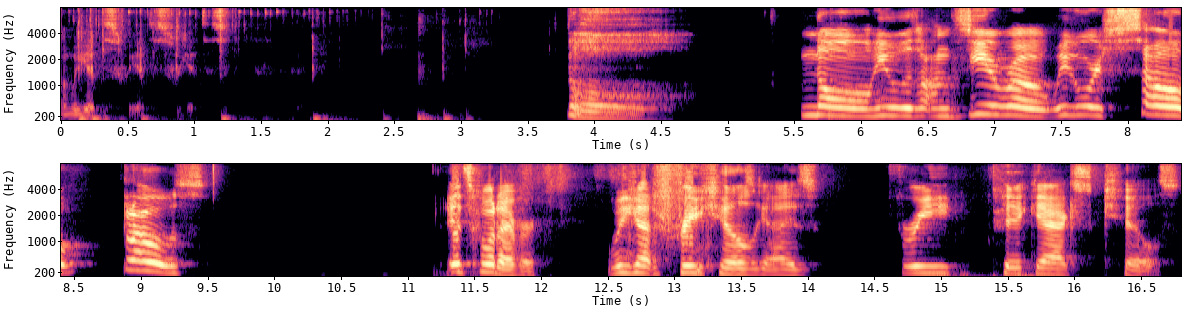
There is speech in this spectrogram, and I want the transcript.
on, we got this, we got this, we got this. Oh no, he was on zero. We were so close. It's whatever. We got free kills, guys. Free pickaxe kills.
